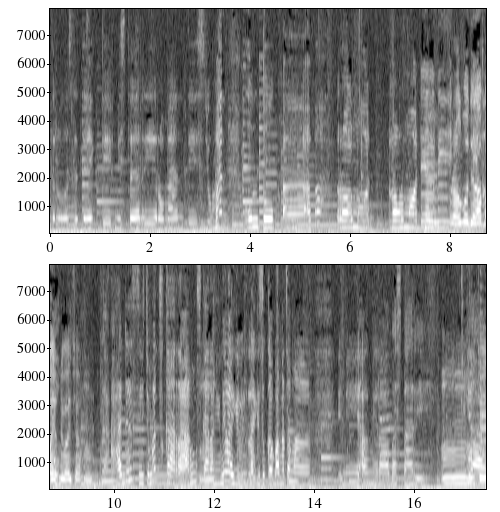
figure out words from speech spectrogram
terus detektif misteri romantis cuman untuk eh, apa role mod role model Hmm, di role model itu apa yang dibaca? Hmm. nggak ada sih cuman sekarang sekarang ini lagi lagi suka banget sama ini Almira Bastari Hmm, Iya. oke,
